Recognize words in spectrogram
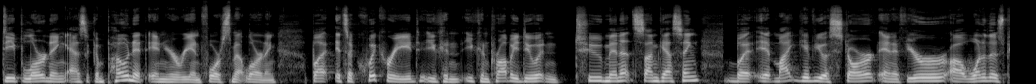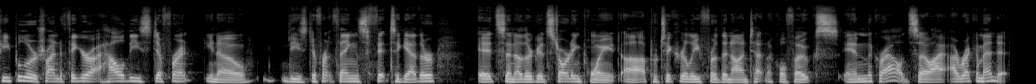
deep learning as a component in your reinforcement learning. But it's a quick read. You can you can probably do it in two minutes, I'm guessing. But it might give you a start. And if you're uh, one of those people who are trying to figure out how these different you know these different things fit together, it's another good starting point, uh, particularly for the non-technical folks in the crowd. So I, I recommend it.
